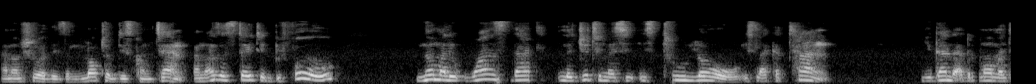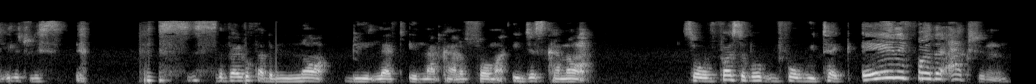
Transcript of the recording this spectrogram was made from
And I'm sure there's a lot of discontent. And as I stated before, normally once that legitimacy is too low, it's like a tank. Uganda at the moment, it literally the very truth that will not be left in that kind of format. It just cannot. So first of all, before we take any further action,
